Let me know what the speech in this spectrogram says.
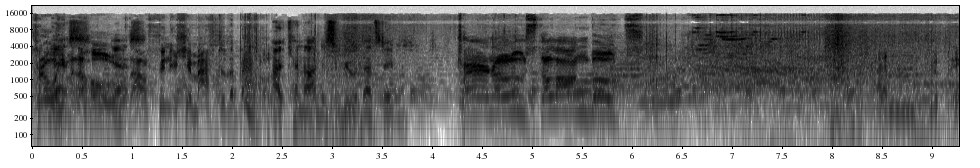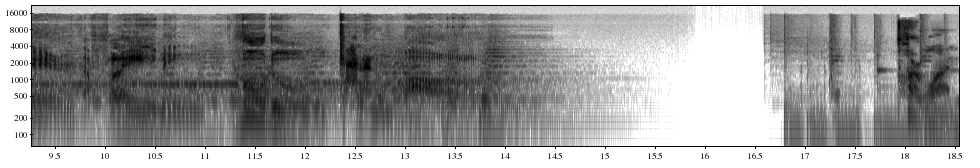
Throw him in the hole yes. and I'll finish him after the battle. I cannot disagree with that statement. Turn loose the longboats! And prepare the flaming voodoo cannonball. Part one.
